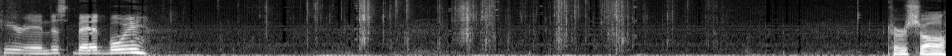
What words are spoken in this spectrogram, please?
here in this bad boy. Kershaw.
